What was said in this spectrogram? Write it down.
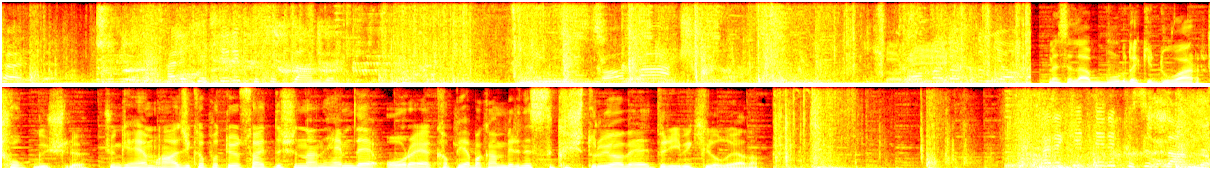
Söndü. Hareketleri kısıtlandı. Mesela buradaki duvar çok güçlü. Çünkü hem ağacı kapatıyor site dışından hem de oraya kapıya bakan birini sıkıştırıyor ve free bir kill oluyor adam. Hareketleri kısıtlandı.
